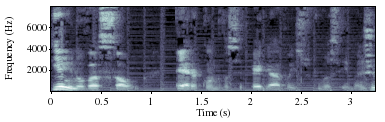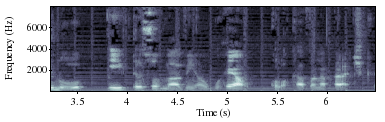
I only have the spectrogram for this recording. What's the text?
E a inovação era quando você pegava isso que você imaginou e transformava em algo real, colocava na prática.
